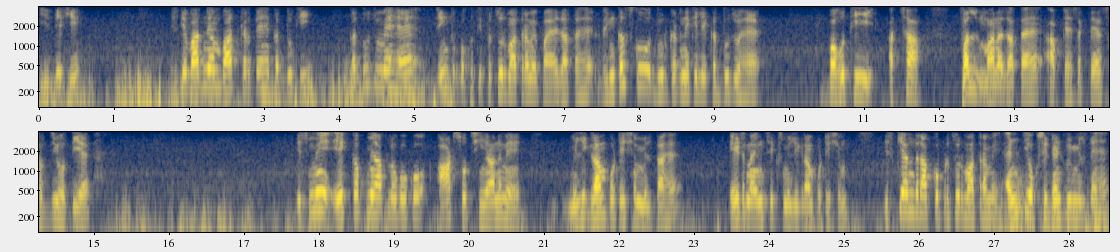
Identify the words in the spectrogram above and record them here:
ये देखिए। इसके बाद में हम बात करते हैं कद्दू की। कद्दू में है, जिंक बहुत ही प्रचुर मात्रा में पाया जाता है। रिंकल्स को दूर करने के लिए कद्दू जो है, बहुत ही अच्छा फल माना जाता है। आप कह सकते हैं सब्ज़ी होती है। इसमें एक कप में आप लोगों को आठ सौ छियानवे मिलीग्राम पोटेशियम मिलता है 896 मिलीग्राम पोटेशियम। इसके अंदर आपको प्रचुर मात्रा में एंटीऑक्सीडेंट भी मिलते हैं,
